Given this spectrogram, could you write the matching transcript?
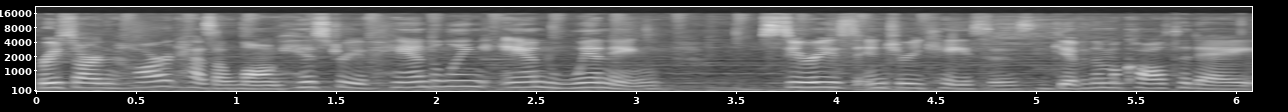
Broussard and Hart has a long history of handling and winning serious injury cases. Give them a call today.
